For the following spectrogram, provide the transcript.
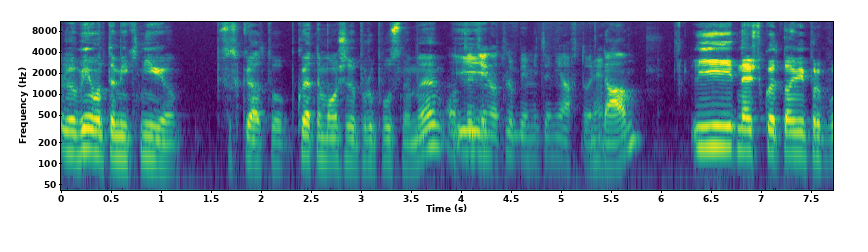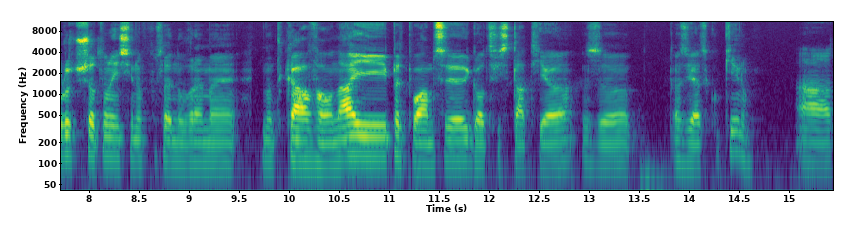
Любимата ми книга, с която, която не може да пропуснем. От и... един от любимите ни автори. Да. И нещо, което той ми препоръча, защото наистина в последно време на такава вълна и предполагам се готви статия за азиатско кино. А,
